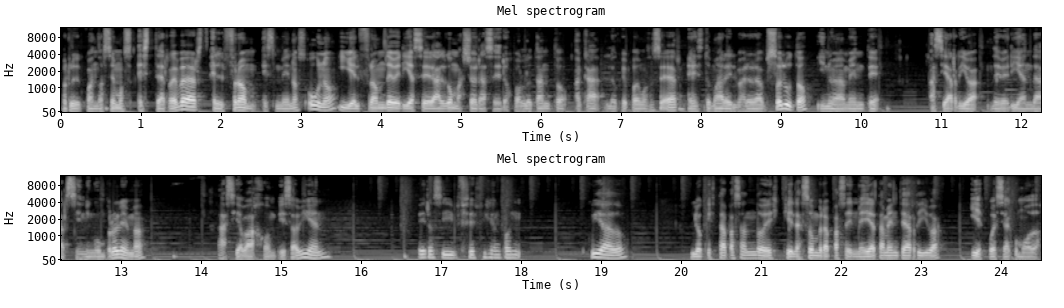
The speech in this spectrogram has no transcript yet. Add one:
porque cuando hacemos este reverse, el from es menos 1 y el from debería ser algo mayor a 0. Por lo tanto, acá lo que podemos hacer es tomar el valor absoluto y nuevamente hacia arriba debería andar sin ningún problema. Hacia abajo empieza bien. Pero si se fijan con cuidado, lo que está pasando es que la sombra pasa inmediatamente arriba y después se acomoda.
